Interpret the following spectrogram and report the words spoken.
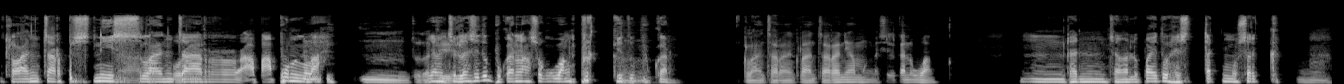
Lancar bisnis, Nah, lancar apa pun lah. Hmm, itu tadi Yang jelas itu bukan langsung uang brek gitu, Hmm. bukan. kelancaran-kelancaran yang menghasilkan uang. Hmm, dan jangan lupa itu hashtag musrik. Hmm.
